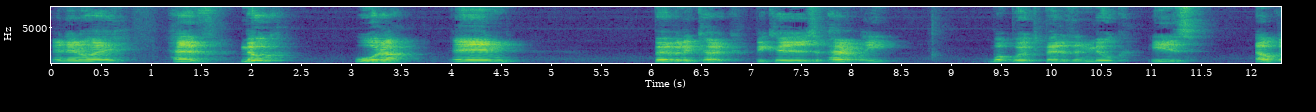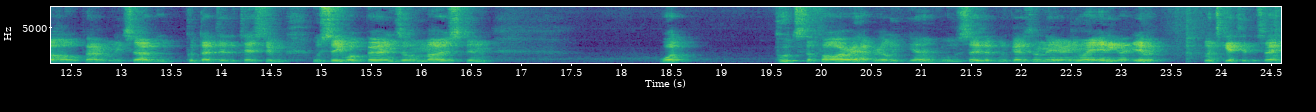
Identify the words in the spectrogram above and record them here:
and then I have milk, water and bourbon and coke because apparently what works better than milk is alcohol apparently. So we'll put that to the test and we'll see what burns on most and what puts the fire out really yeah? We'll see that what goes on there. Anyway anyway anyway let's get to this eh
